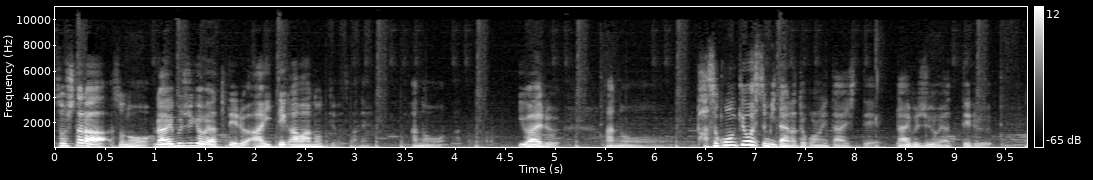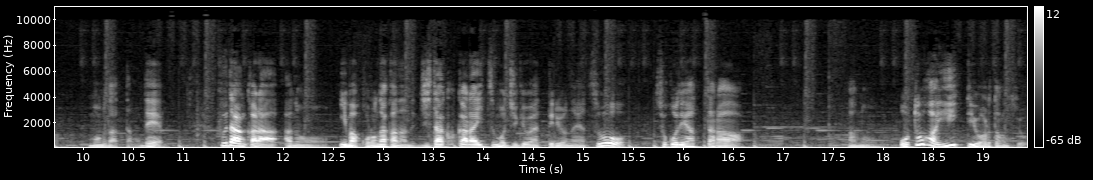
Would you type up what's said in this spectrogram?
そしたらそのライブ授業をやっている相手側のっていうんですかね。あのいわゆるあのパソコン教室みたいなところに対してライブ授業をやってるものだったので普段からあの今コロナ禍なんで自宅からいつも授業やってるようなやつをそこでやったらあの音がいいって言われたんですよ。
